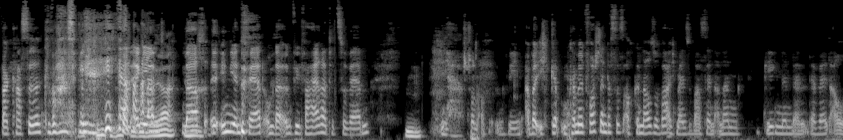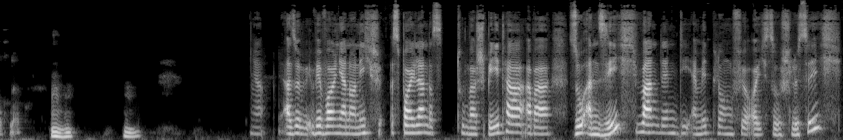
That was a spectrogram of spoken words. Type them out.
Barkasse quasi von England ja, nach ja. Äh, Indien fährt, um da irgendwie verheiratet zu werden. Mhm. Ja, schon auch irgendwie. Aber ich kann mir vorstellen, dass das auch genauso war. Ich meine, so war es ja in anderen Gegenden der, der Welt auch, ne? Mhm. Mhm. Ja, also wir wollen ja noch nicht spoilern, das tun wir später, aber so an sich waren denn die Ermittlungen für euch so schlüssig?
